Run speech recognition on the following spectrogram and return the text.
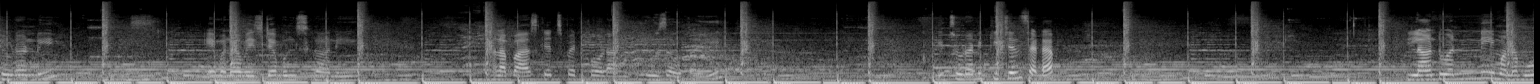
చూడండి. ఏమైనా వెజిటేబుల్స్ కానీ అలా బాస్కెట్స్ పెట్టుకోవడానికి యూజ్ అవుతాయి. ఇది చూడండి కిచెన్ సెటప్ ఇలాంటివన్నీ మనము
